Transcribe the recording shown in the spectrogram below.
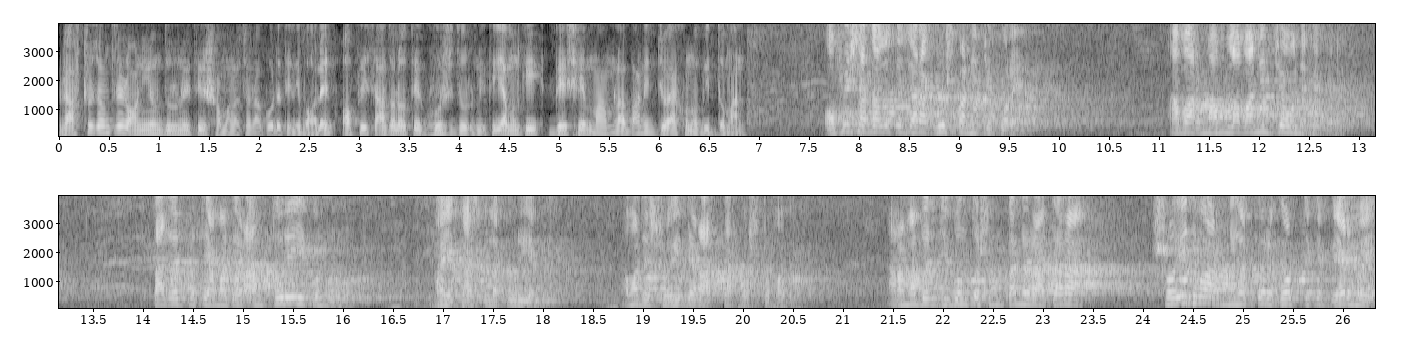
রাষ্ট্রযন্ত্রের অনিয়ম দুর্নীতির সমালোচনা করে তিনি বলেন অফিস আদালতে ঘুষ দুর্নীতি এমনকি দেশে মামলা বাণিজ্য এখনও বিদ্যমান। অফিস আদালতে যারা ঘুষ বাণিজ্য করেন আবার মামলা বাণিজ্য অনেকে করে তাদের প্রতি আমাদের আন্তরিক অনুরোধ। ভাই এই কাজগুলো করিয়েন না। আমাদের শহীদদের আত্মা কষ্ট পাবে। আর আমাদের জীবন্ত সন্তানেরা যারা শহীদ হওয়ার নিয়ত করে গড় থেকে বের হয়ে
